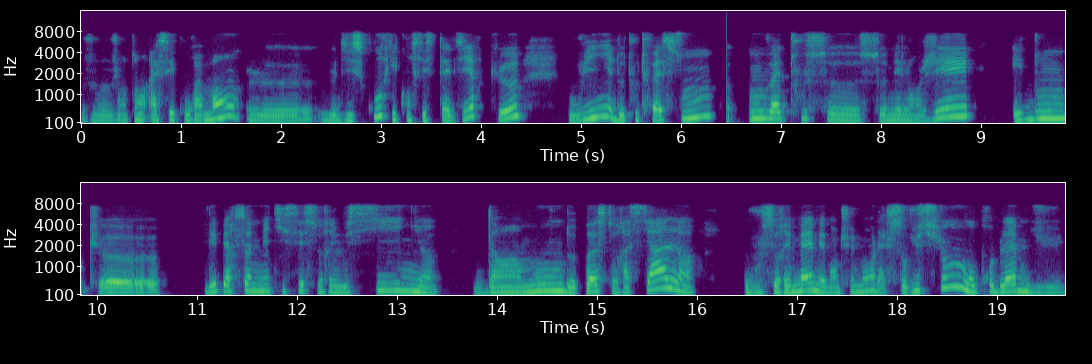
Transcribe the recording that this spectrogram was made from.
j'entends assez couramment le, le, discours qui consiste à dire que oui, de toute façon, on va tous se mélanger, et donc les personnes métissées seraient le signe d'un monde post-racial, ou serait même éventuellement la solution au problème du,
